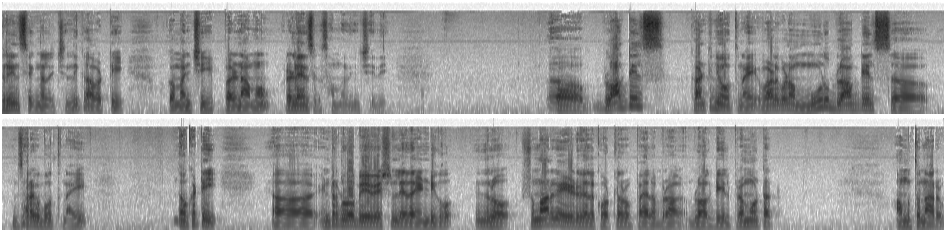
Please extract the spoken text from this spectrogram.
గ్రీన్ సిగ్నల్ ఇచ్చింది. కాబట్టి ఒక మంచి పరిణామం రిలయన్స్కి సంబంధించింది. బ్లాక్ డీల్స్ కంటిన్యూ అవుతున్నాయి. వాళ్ళు కూడా మూడు బ్లాక్ డీల్స్ uh, జరగబోతున్నాయి. ఒకటి ఇంటర్గ్లోబ్ ఏవియేషన్ లేదా ఇండిగో ఇందులో సుమారుగా ఏడు వేల కోట్ల రూపాయల బ్లాక్ డీల్ ప్రమోటర్ అమ్ముతున్నారు.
